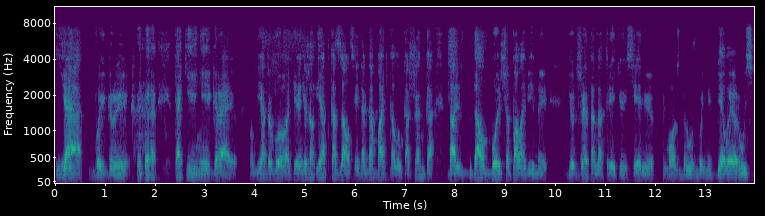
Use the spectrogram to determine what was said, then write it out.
я в игры такие не играю. Я другого от тебя не ждал и отказался. И тогда батька Лукашенко дал, дал больше половины бюджета на третью серию «Мост дружбы», «Белая Русь»,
